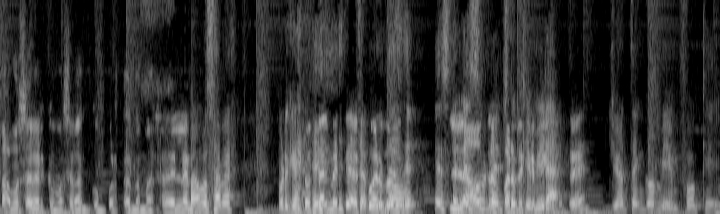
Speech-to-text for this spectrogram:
vamos a ver cómo se van comportando más adelante. Vamos a ver, porque totalmente de acuerdo. Es, la otra parte que, mira, ¿eh? yo tengo mi enfoque,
